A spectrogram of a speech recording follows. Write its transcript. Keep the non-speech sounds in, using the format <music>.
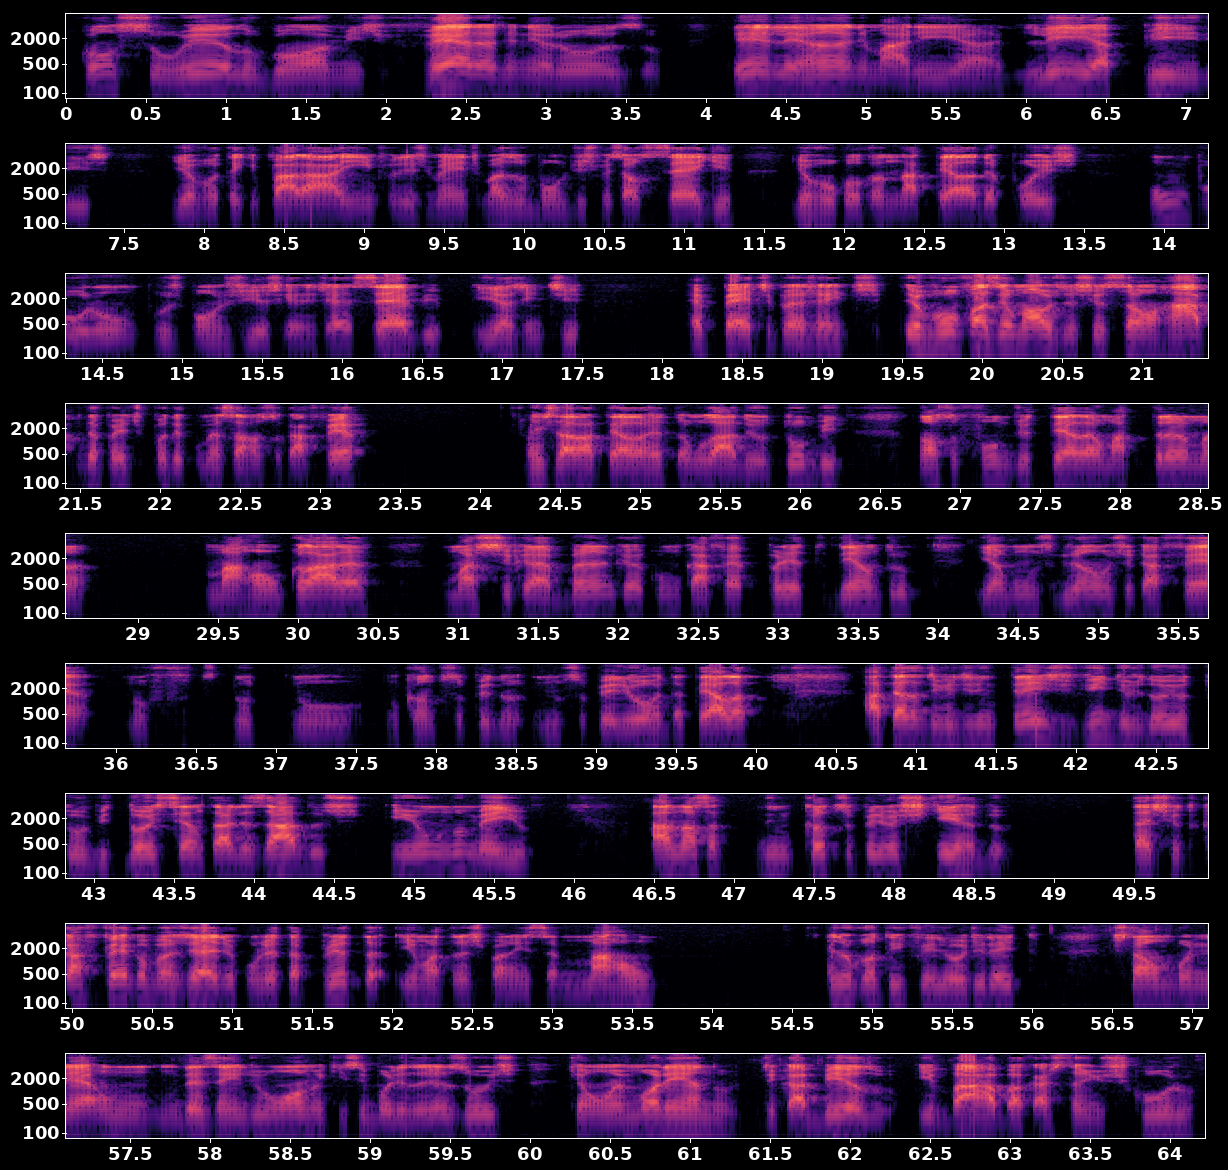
Consuelo Gomes, Vera Generoso, Eleane Maria, Lia Pires, e eu vou ter que parar, infelizmente, mas um bom dia especial segue e eu vou colocando na tela depois, um por um, os bons dias que a gente recebe e a gente repete pra gente. Eu vou fazer uma audiodescrição rápida para a gente poder começar nosso café. A gente está na tela retangular do YouTube. Nosso fundo de tela é uma trama marrom clara, uma xícara branca com um café preto dentro e alguns grãos de café no, no, no, no canto superior, no superior da tela. A tela está dividida em três vídeos do YouTube, dois centralizados e um no meio. A nossa no canto superior esquerdo está escrito Café com Evangelho com letra preta e uma transparência marrom. E no canto inferior direito está um, boné, um, um desenho de um homem que simboliza Jesus, que é um homem moreno, de cabelo e barba castanho escuro,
